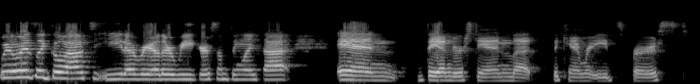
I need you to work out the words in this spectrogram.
we always like go out to eat every other week or something like that. And they understand that the camera eats first.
